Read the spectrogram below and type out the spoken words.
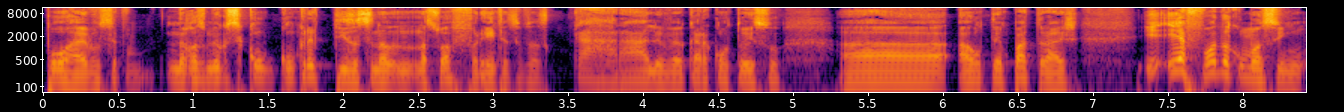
porra, aí você. O negócio meio que se con- concretiza assim na, na sua frente. Aí Você fala assim, caralho, velho, o cara contou isso há, há um tempo atrás. E, e é foda como assim,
